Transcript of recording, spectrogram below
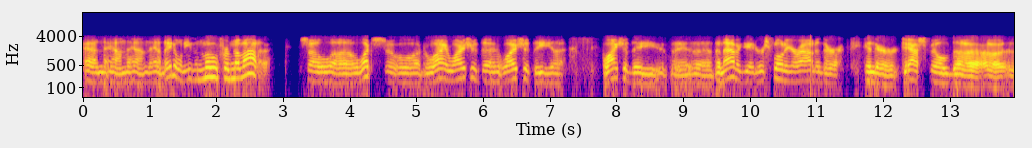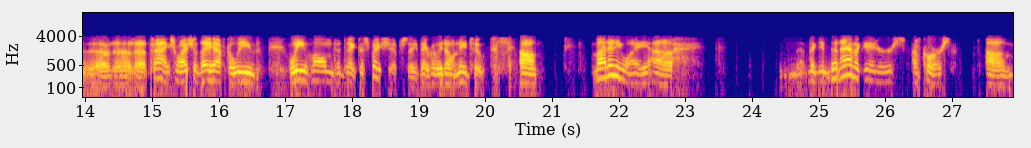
and and and, and they don't even move from Nevada. So uh, what's uh, why why should the why should the uh, why should the the, the navigators floating around in their in their gas-filled uh, uh, uh, uh, tanks? Why should they have to leave leave home to take the spaceships? They they really don't need to. Um, but anyway, uh, the, the navigators, of course, um,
